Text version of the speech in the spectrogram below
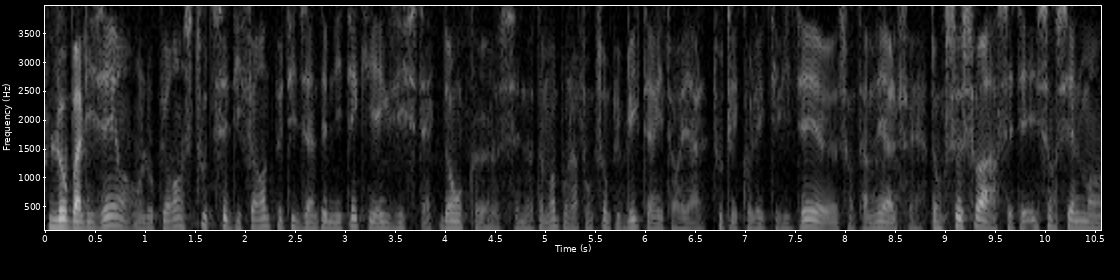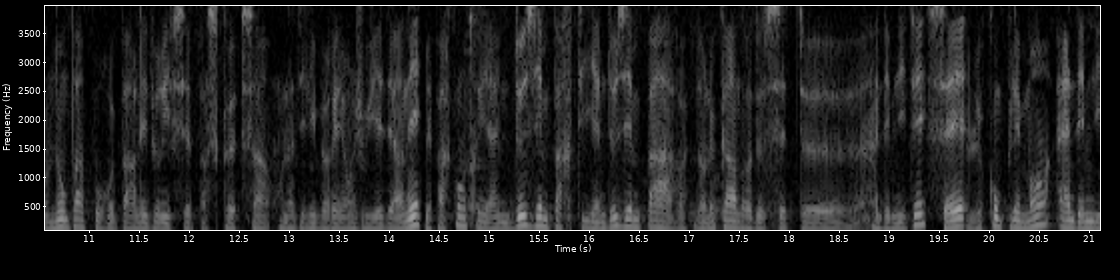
globaliser, en, l'occurrence, toutes ces différentes petites indemnités qui existaient. Donc, euh, c'est notamment pour la fonction publique territoriale. Toutes les collectivités sont amenées à le faire. Donc, ce soir, c'était essentiellement, non pas pour reparler du RIFSEP, parce que ça, on a délibéré en juillet dernier, mais par contre, il y a une deuxième partie, il y a une deuxième part dans le cadre de cette indemnité, c'est le complément indemnité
